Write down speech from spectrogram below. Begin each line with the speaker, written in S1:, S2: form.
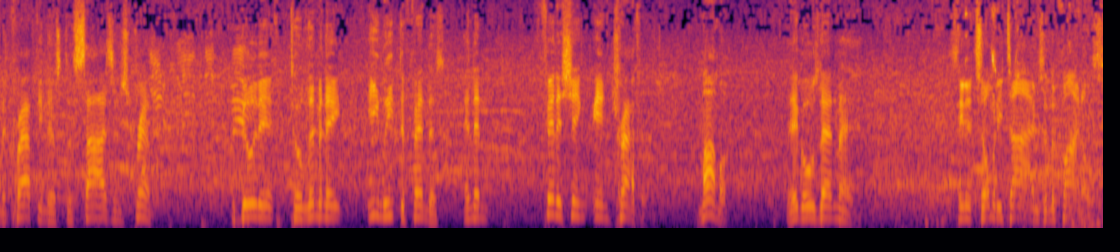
S1: And the craftiness, the size and strength, the ability to eliminate elite defenders, and then finishing in traffic. Mama, there goes that man.
S2: Seen it so many times in the finals.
